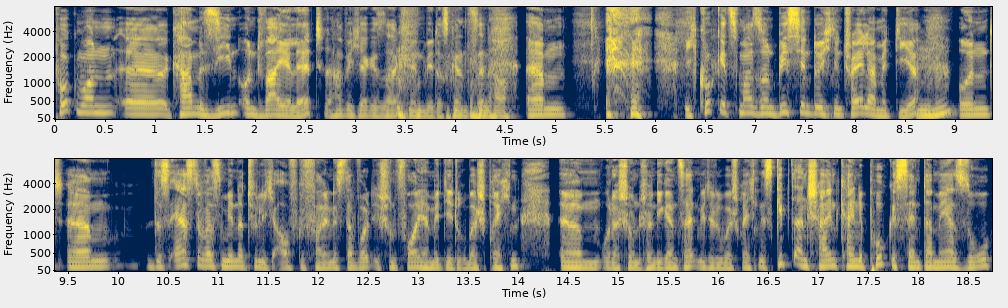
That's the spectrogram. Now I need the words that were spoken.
Pokémon äh, Karmesin und Violet, habe ich ja gesagt, nennen wir das Ganze. Genau. ähm, ich gucke jetzt mal so ein bisschen durch den Trailer mit dir. Mhm. Und ähm, das erste, was mir natürlich aufgefallen ist, da wollte ich schon vorher mit dir drüber sprechen, ähm, oder schon, schon die ganze Zeit mit dir drüber sprechen. Es gibt anscheinend keine Pokécenter mehr so,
